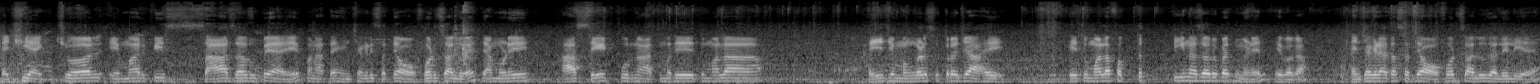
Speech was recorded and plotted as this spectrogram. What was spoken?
ह्याची ॲक्च्युअल एम आर पी सहा हजार रुपये आहे पण आता ह्यांच्याकडे सध्या ऑफर चालू आहे. त्यामुळे हा सेट पूर्ण आतमध्ये तुम्हाला हे जे मंगळसूत्र जे आहे हे तुम्हाला फक्त तीन हजार रुपयात मिळेल. हे बघा ह्यांच्याकडे आता सध्या ऑफर चालू झालेली आहे.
